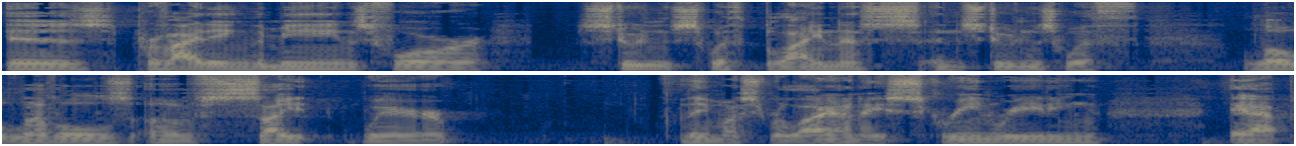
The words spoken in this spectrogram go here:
is providing the means for students with blindness and students with low levels of sight where they must rely on a screen reading app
